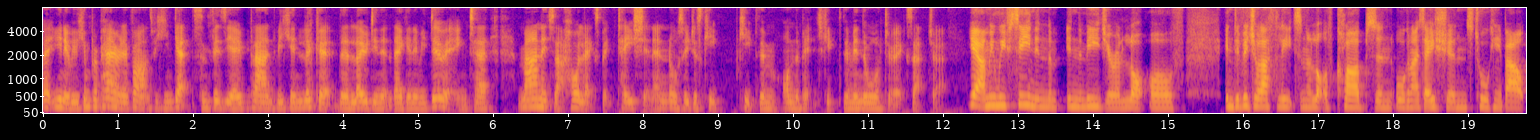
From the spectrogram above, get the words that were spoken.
uh, you know we can prepare in advance we can get some physio planned we can look at the loading that they're going to be doing to manage that whole expectation and also just keep keep them on the pitch keep them in the water etc yeah i mean we've seen in the in the media a lot of individual athletes and a lot of clubs and organizations talking about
